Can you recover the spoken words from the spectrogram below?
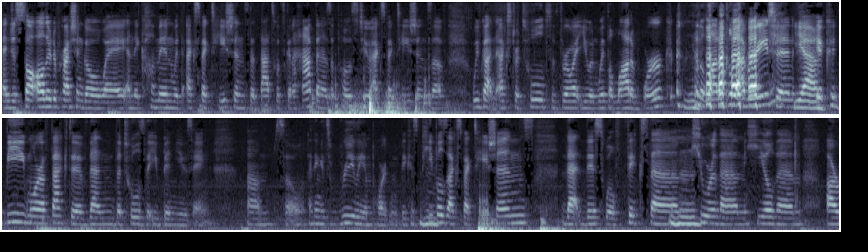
and just saw all their depression go away, and they come in with expectations that that's what's going to happen, as opposed to expectations of we've got an extra tool to throw at you, and with a lot of work and a lot of collaboration, Yeah. it could be more effective than the tools that you've been using. Um, so I think it's really important because people's expectations that this will fix them, cure them, heal them are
